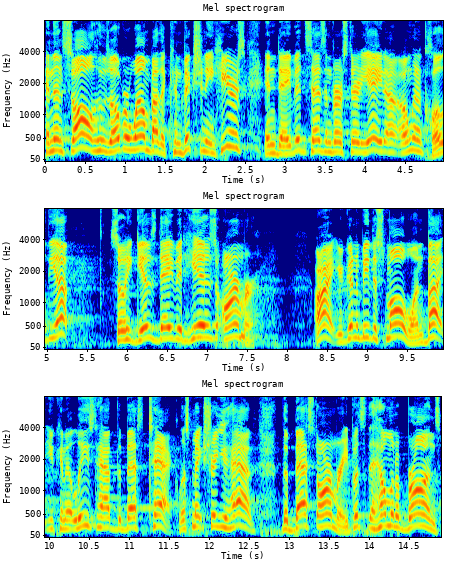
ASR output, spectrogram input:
and then Saul, who's overwhelmed by the conviction he hears in David, says in verse 38, I'm going to clothe you up. So he gives David his armor. All right, you're going to be the small one, but you can at least have the best tech. Let's make sure you have the best armor. He puts the helmet of bronze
